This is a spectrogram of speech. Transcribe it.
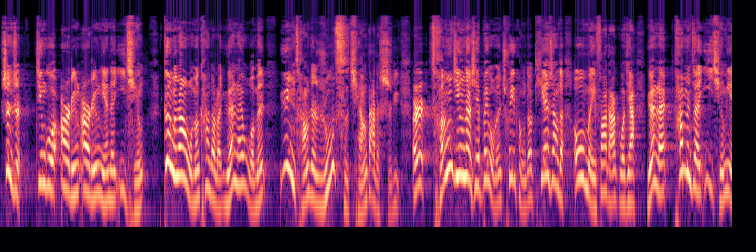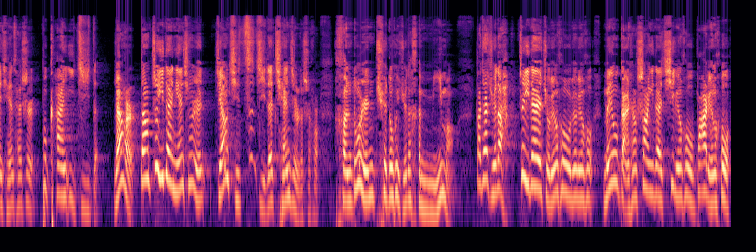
甚至经过二零二零年的疫情。更让我们看到了，原来我们蕴藏着如此强大的实力，而曾经那些被我们吹捧到天上的欧美发达国家，原来他们在疫情面前才是不堪一击的。然而，当这一代年轻人讲起自己的前景的时候，很多人却都会觉得很迷茫。大家觉得这一代九零后、零零后没有赶上上一代七零后、八零后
